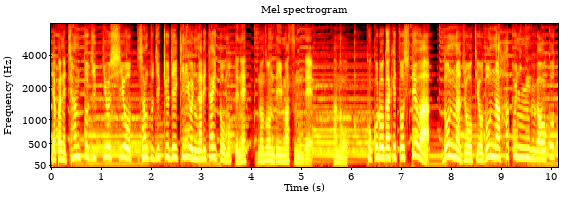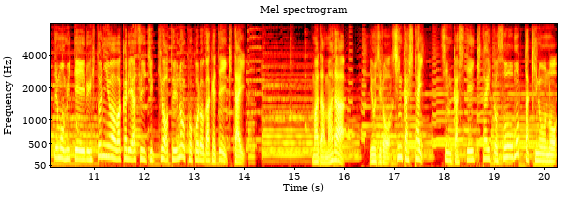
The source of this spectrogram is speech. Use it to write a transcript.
やっぱねちゃんと実況しようちゃんと実況できるようになりたいと思ってね望んでいますんであの心がけとしてはどんな状況どんなハプニングが起こっても見ている人には分かりやすい実況というのを心がけていきたい。まだまだ洋次郎進化したい進化していきたいとそう思った昨日の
